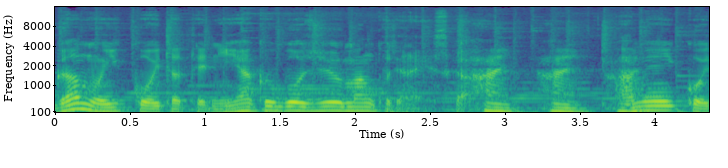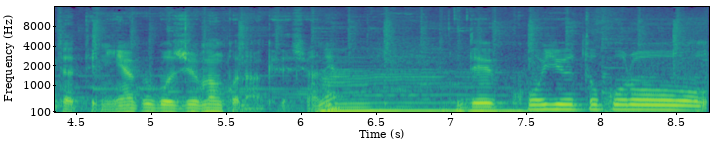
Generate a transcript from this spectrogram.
ガム1個置いたって250万個じゃないですか、はいはい、飴1個置いたって250万個なわけですよね。でこういうところ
